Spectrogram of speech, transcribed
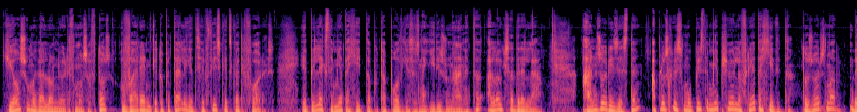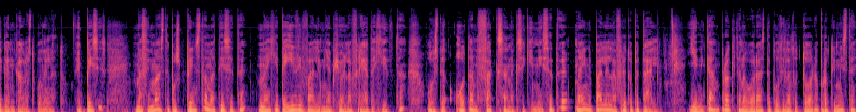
και όσο μεγαλώνει ο ρυθμό αυτός, βαραίνει και το πετάλι για τις ευθείε και τις κατηφόρες. Επιλέξτε μια ταχύτητα που τα πόδια σας να γυρίζουν άνετα, αλλά όχι σαν τρελά. Αν ζορίζεστε, απλώς χρησιμοποιήστε μια πιο ελαφριά ταχύτητα. Το ζόρισμα δεν κάνει καλό στο ποδήλατο. Επίσης, να θυμάστε πως πριν σταματήσετε, να έχετε ήδη βάλει μια πιο ελαφριά ταχύτητα, ώστε όταν θα ξαναξεκινήσετε να είναι πάλι ελαφρύ το πετάλι. Γενικά, αν πρόκειται να αγοράσετε ποδήλατο τώρα, προτιμήστε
